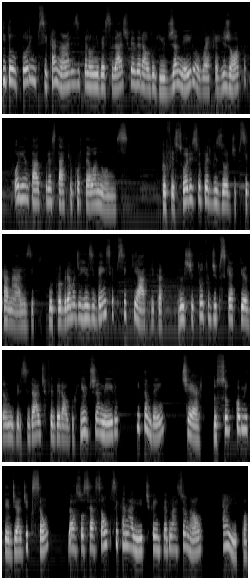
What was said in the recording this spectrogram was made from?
e doutor em psicanálise pela Universidade Federal do Rio de Janeiro, a UFRJ, orientado por Estáquio Portela Nunes. Professor e supervisor de psicanálise no programa de residência psiquiátrica do Instituto de Psiquiatria da Universidade Federal do Rio de Janeiro e também chair do Subcomitê de Adicção da Associação Psicanalítica Internacional, a IPA.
